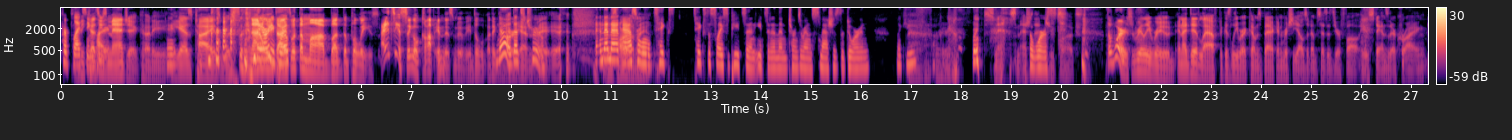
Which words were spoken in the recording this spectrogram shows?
perplexing because part. he's magic, honey. Right. He has ties with not only ties broke- with the mob, but the police. I didn't see a single cop in this movie until I think the No, very that's end, true. right? Yeah. And then was that Harlem, right? asshole takes takes the slice of pizza and eats it, and then turns around and smashes the door and like you ah, fucker. Rude. Sna- smash The worst. The worst, really rude. And I did laugh because Leroy comes back and Richie yells at him, says it's your fault. He stands there crying.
